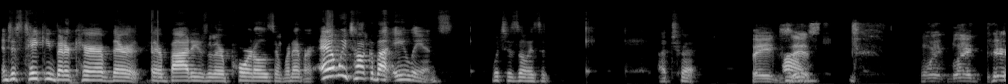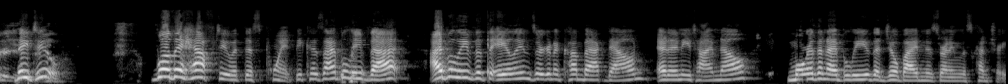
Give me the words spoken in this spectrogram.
and just taking better care of their, their bodies or their portals or whatever. And we talk about aliens which is always a, a trip. They exist. Um, point blank, period. They do. Well, they have to at this point because I believe that. I believe that the aliens are going to come back down at any time now, more than I believe that Joe Biden is running this country.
